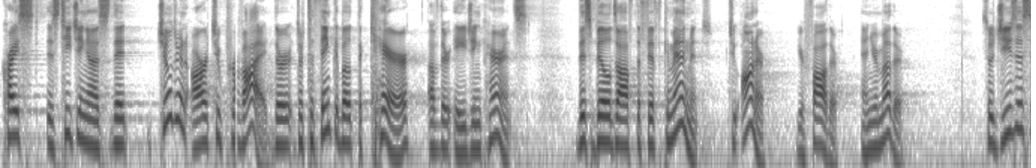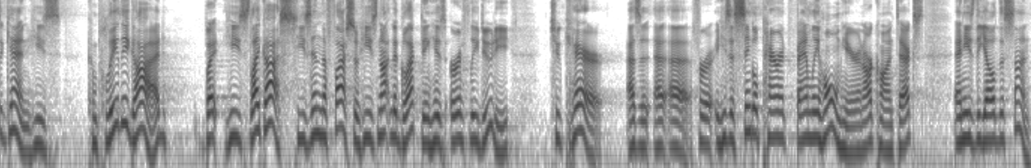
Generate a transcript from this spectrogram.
Christ is teaching us that children are to provide, they're, they're to think about the care of their aging parents. This builds off the fifth commandment to honor your father and your mother. So, Jesus, again, he's completely God, but he's like us. He's in the flesh, so he's not neglecting his earthly duty to care. As a, a, a, for he's a single parent family home here in our context, and he's the eldest son.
